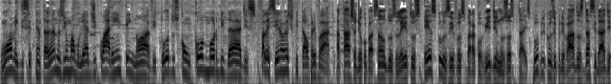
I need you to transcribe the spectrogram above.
um homem de 70 anos e uma mulher de 49, todos com comorbidades faleceram em hospital privado. A taxa de ocupação dos leitos exclusivos para a Covid nos hospitais públicos e privados da cidade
